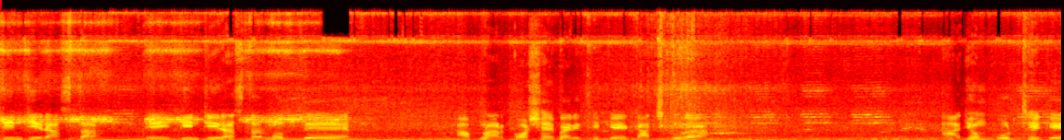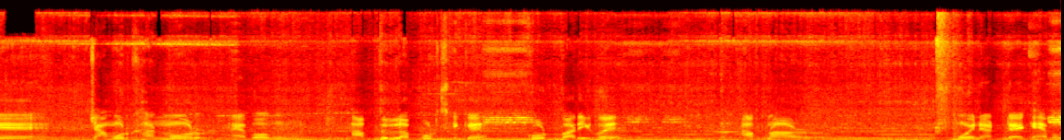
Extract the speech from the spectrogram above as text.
তিনটি রাস্তা, এই তিনটি রাস্তার মধ্যে আপনার কসাইবাড়ি থেকে কাঁচকুড়া, আজমপুর থেকে চামুর খান মোড় এবং আবদুল্লাপুর থেকে কোটবাড়ি হয়ে আপনার মৈনারটেক এবং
